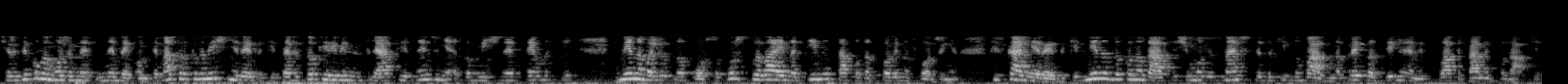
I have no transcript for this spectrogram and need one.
через яку ми можемо не, виконати. Макроекономічні ризики це високий рівень інфляції, зниження економічної активності, зміна валютного курсу. Курс впливає на ціни та податкові надходження. Фіскальні ризики, зміни в законодавстві, що можуть зменшити дохідну базу, наприклад, звільнення від сплати певних податків,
